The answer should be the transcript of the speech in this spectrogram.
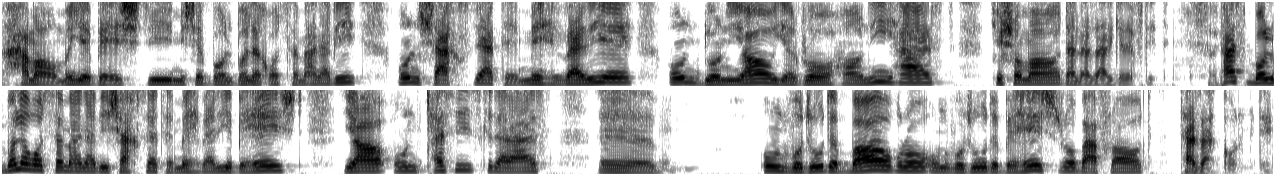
همامه بهشتی میشه بلبل قدس معنوی. اون شخصیت محوری اون دنیای روحانی هست که شما در نظر گرفتید. صحیح. پس بلبل قدس معنوی شخصیت محوری بهشت یا اون کسی است که در اصل اون وجود باغ رو اون وجود بهشت رو به افراد تذکر میده.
